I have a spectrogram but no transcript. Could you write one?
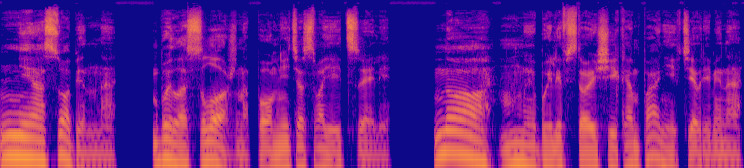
Не особенно. Было сложно помнить о своей цели. Но мы были в стоящей компании в те времена.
